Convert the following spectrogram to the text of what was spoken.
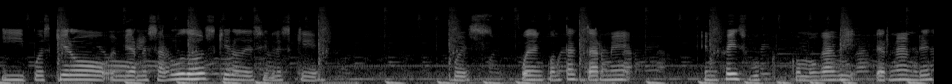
y pues quiero enviarles saludos, quiero decirles que pues pueden contactarme en Facebook como Gaby Hernández,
